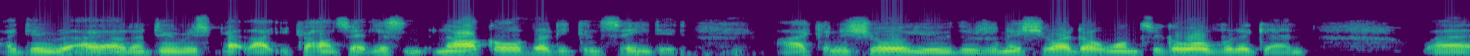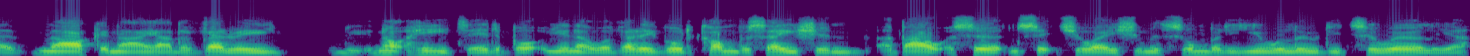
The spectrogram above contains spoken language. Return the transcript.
I do, and I do respect that. You can't say, it. listen, Narc already conceded. I can assure you there's an issue I don't want to go over again where Narc and I had a very, not heated, but, you know, a very good conversation about a certain situation with somebody you alluded to earlier,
